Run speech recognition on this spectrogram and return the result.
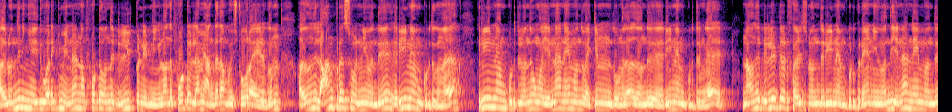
அதில் வந்து நீங்கள் இது வரைக்கும் என்னென்ன ஃபோட்டோ வந்து டிலீட் பண்ணியிருந்தீங்களோ அந்த ஃபோட்டோ எல்லாமே அங்கே தான் போய் ஸ்டோர் ஆகிருக்கும் அது வந்து லாங் ப்ரெஸ் பண்ணி வந்து ரீநேம் கொடுத்துக்கோங்க. ரீநேம் கொடுத்துட்டு வந்து உங்கள் என்ன நேம் வந்து வைக்கணும்னு தோணுதோ அது வந்து ரீநேம் கொடுத்துருங்க. நான் வந்து டிலீட்டட் ஃபைல்ஸ்னு வந்து ரீநேம் கொடுக்குறேன். நீங்கள் வந்து என்ன நேம் வந்து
